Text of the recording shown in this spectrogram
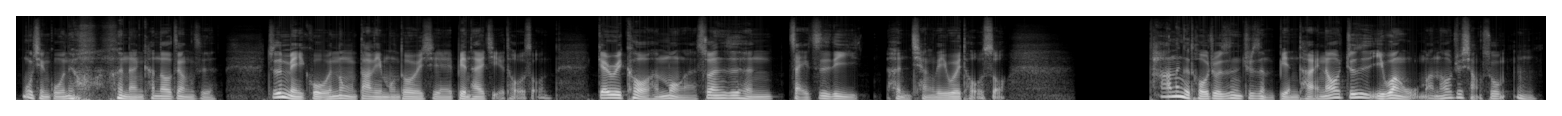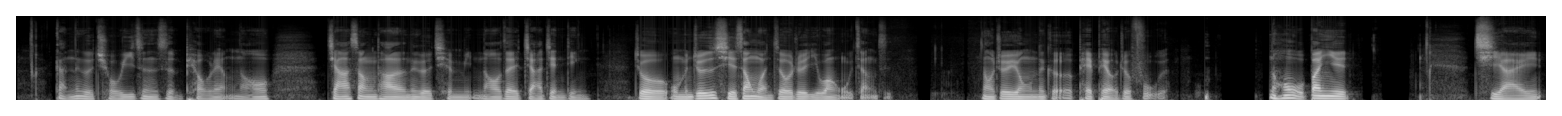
目前国内很难看到这样子，就是美国那种大联盟都有一些变态级的投手，Gary Cole 很猛啊，算是很载智力很强的一位投手。他那个投球真的就是很变态，然后就是一万五嘛，然后就想说，嗯，干那个球衣真的是很漂亮，然后加上他的那个签名，然后再加鉴定。就我们就是协商完之后就一万五这样子，然后就用那个 PayPal 就付了。然后我半夜起来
